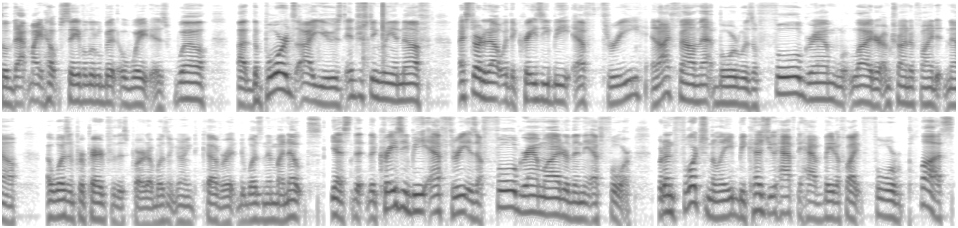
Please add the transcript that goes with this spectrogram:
So that might help save a little bit of weight as well. Uh, the boards I used, interestingly enough, I started out with the Crazy Bee F3, and I found that board was a full gram lighter. I'm trying to find it now. I wasn't prepared for this part. I wasn't going to cover it. It wasn't in my notes. Yes, the, the Crazy Bee F3 is a full gram lighter than the F4. But unfortunately, because you have to have Betaflight 4 Plus,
